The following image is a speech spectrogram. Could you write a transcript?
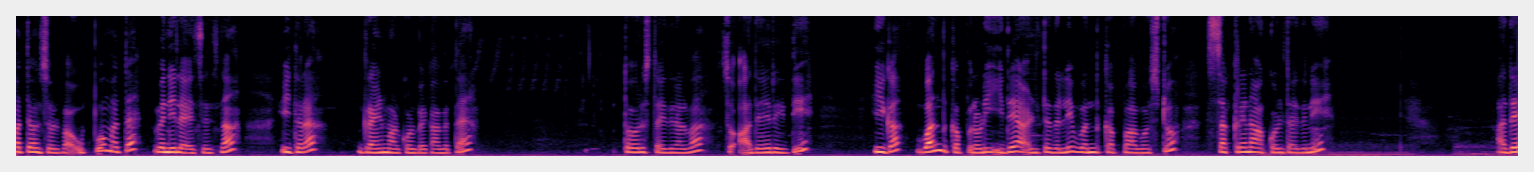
ಮತ್ತು ಒಂದು ಸ್ವಲ್ಪ ಉಪ್ಪು ಮತ್ತು ವೆನಿಲಾ ಎಸೆನ್ಸ್ನ ಈ ಥರ ಗ್ರೈಂಡ್ ಮಾಡ್ಕೊಳ್ಬೇಕಾಗತ್ತೆ. ತೋರಿಸ್ತಾ ಇದ್ದೀನಲ್ವಾ ಸೊ ಅದೇ ರೀತಿ ಈಗ ಒಂದು ಕಪ್ ನೋಡಿ, ಇದೇ ಅಳತೆದಲ್ಲಿ ಒಂದು ಕಪ್ ಆಗೋಷ್ಟು ಸಕ್ಕರೆನ ಹಾಕ್ಕೊಳ್ತಾ ಇದ್ದೀನಿ ಅದೇ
